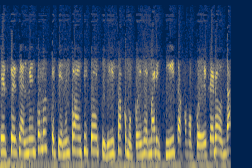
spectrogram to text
especialmente los que tienen tránsito de turista, como puede ser Mariquita, como puede ser Honda.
